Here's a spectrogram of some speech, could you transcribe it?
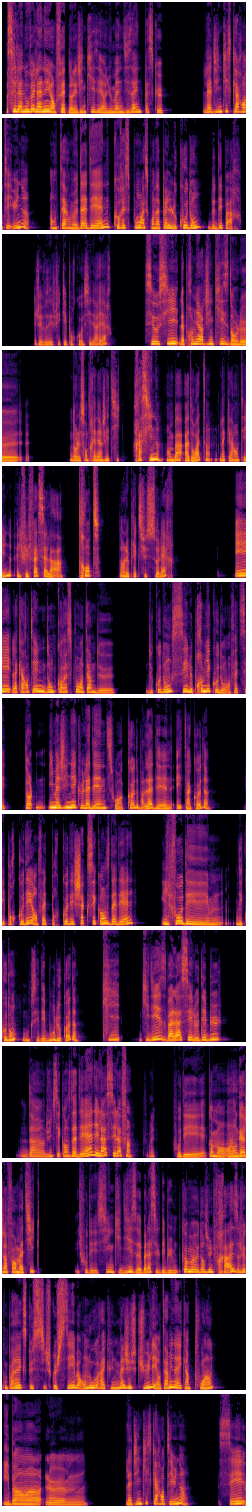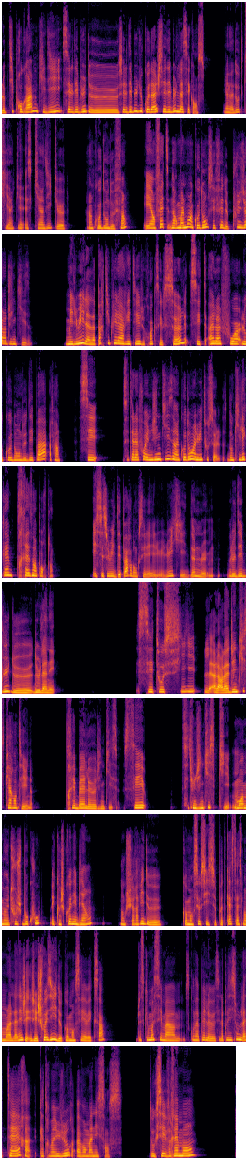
C'est la nouvelle année en fait dans les Jinkies et en Human Design parce que la Jinkies 41, en termes d'ADN, correspond à ce qu'on appelle le codon de départ. Je vais vous expliquer pourquoi aussi derrière. C'est aussi la première Jinkies dans le, dans le centre énergétique racine, en bas à droite, la 41. Elle fait face à la 30 dans le plexus solaire. Et la 41, donc, correspond en termes de, de codon, c'est le premier codon. En fait, c'est imaginez que l'ADN soit un code. L'ADN est un code. Et pour coder, en fait, pour coder chaque séquence d'ADN, il faut des, des codons, donc c'est des bouts de code, qui qui disent bah là c'est le début d'une séquence d'ADN et là c'est la fin. Faut des comme en, langage informatique, il faut des signes qui disent bah là c'est le début. Comme dans une phrase, je vais comparer avec ce que, que je sais, bah, on ouvre avec une majuscule et on termine avec un point. Et ben le la Jinkies 41, c'est le petit programme qui dit c'est le début de c'est le début du codage, c'est le début de la séquence. Il y en a d'autres qui, qui indiquent un codon de fin. Et en fait, normalement, un codon, c'est fait de plusieurs Jinkies. Mais lui, il a la particularité, je crois que c'est le seul, c'est à la fois le codon de départ, enfin, c'est, à la fois une Jinkies et un codon à lui tout seul. Donc, il est quand même très important. Et c'est celui de départ, donc c'est lui qui donne le, le début de, de l'année. C'est aussi. Alors, la Jinkies 41. Très belle euh, Jinkies. C'est, c'est une Jinkies qui, moi, me touche beaucoup et que je connais bien. Donc, je suis ravie de, commencer aussi ce podcast à ce moment-là de l'année. J'ai choisi de commencer avec ça. Parce que moi, c'est ma, ce qu'on appelle, euh, c'est la position de la Terre 88 jours avant ma naissance. Donc, c'est vraiment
